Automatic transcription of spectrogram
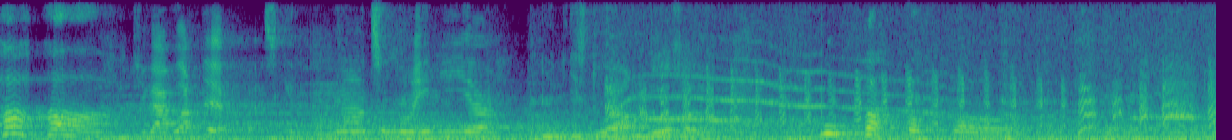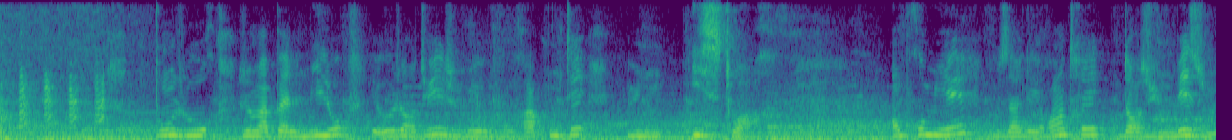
Tu vas avoir peur parce que maintenant il y a Une histoire d'horreur. Bonjour, je m'appelle Milo et aujourd'hui je vais vous raconter une histoire. En premier, vous allez rentrer dans une maison.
